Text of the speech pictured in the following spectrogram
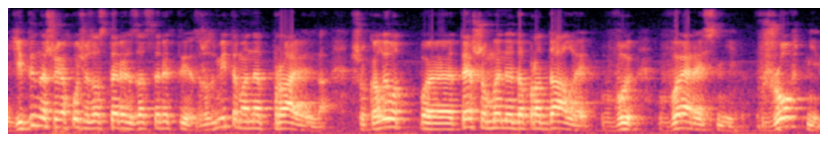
Єдине, що я хочу застерег- застерегти, зрозумійте мене правильно, що коли от е, те, що ми не допродали в вересні, в жовтні,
